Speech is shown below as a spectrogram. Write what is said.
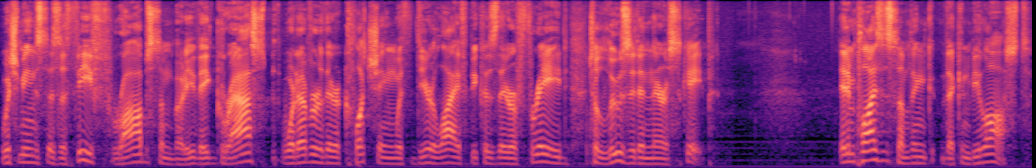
which means as a thief robs somebody, they grasp whatever they're clutching with dear life because they're afraid to lose it in their escape. It implies it's something that can be lost.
